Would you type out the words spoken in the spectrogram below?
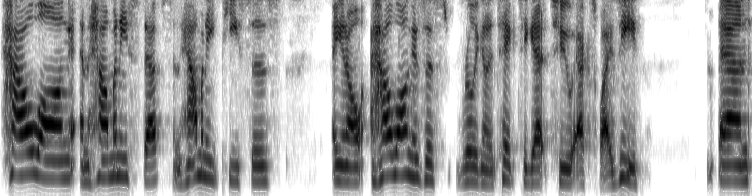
how long and how many steps and how many pieces, you know, how long is this really going to take to get to XYZ? And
